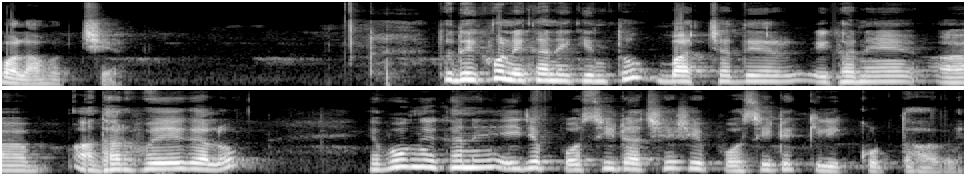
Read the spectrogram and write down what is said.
বলা হচ্ছে। তো দেখুন, এখানে কিন্তু বাচ্চাদের এখানে আধার হয়ে গেল এবং এখানে এই যে পসিট আছে, সেই পসিটে ক্লিক করতে হবে।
